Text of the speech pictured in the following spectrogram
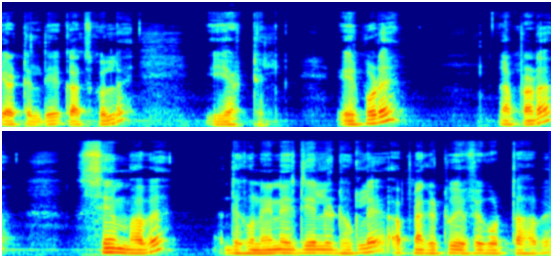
এয়ারটেল দিয়ে কাজ করলে এয়ারটেল এরপরে আপনারা সেমভাবে দেখুন এনএসডিএলে ঢুকলে আপনাকে টু এফ এ করতে হবে।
